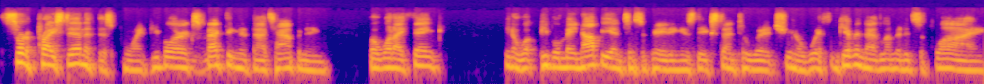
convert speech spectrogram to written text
sort of priced in at this point. People are expecting that that's happening. But what I think you know what people may not be anticipating is the extent to which you know with given that limited supply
